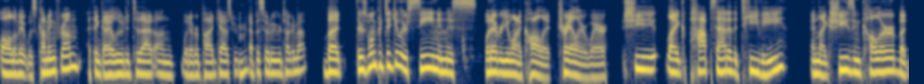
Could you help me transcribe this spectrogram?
all of it was coming from. I think I alluded to that on whatever podcast or mm-hmm. episode we were talking about. But there's one particular scene in this, whatever you want to call it, trailer where she like pops out of the TV and like she's in color, but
